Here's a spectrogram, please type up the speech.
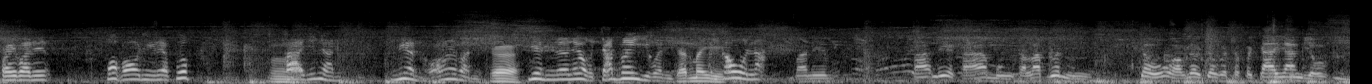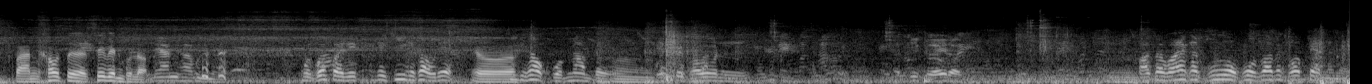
ไปวันนี้พอพอนี่เนี่ยปุ๊บอืมพายินยันเมียนของเลยบัดนี้เออ เมียนนี่แล้วแล้วจัดไม่อีกบัดนี้จัดมาอีก เก้าละมานี่ตาเรียกขามุงสลับเงินเจ้าออกแล้วเจ้าก็จะไปจ่ายอย่างเดียวปานเข้าน์เตอร์เซเว่นพูดแล้วแม่นครับหม ดผมไปได้ได้ขี้กระเท่าเด้เออขี้กระเท่าขวบน้ำไปอืมเห็นไปเขาอันอันที่เคยหรอกอืมปลาสวายกันพูดพูดว่าเป็นทอดแป้งนั่นแหละ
